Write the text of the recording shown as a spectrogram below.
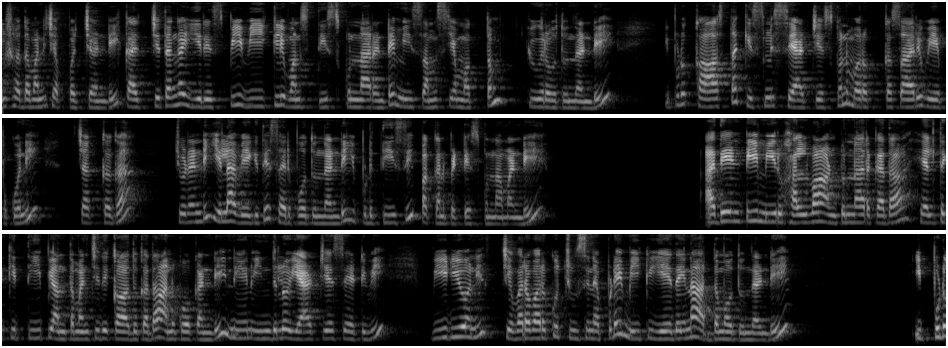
ఔషధం అని చెప్పొచ్చండి. ఖచ్చితంగా ఈ రెసిపీ వీక్లీ వన్స్ తీసుకున్నారంటే మీ సమస్య మొత్తం క్యూర్ అవుతుందండి. ఇప్పుడు కాస్త కిస్మిస్ యాడ్ చేసుకొని మరొక్కసారి వేపుకొని చక్కగా చూడండి ఇలా వేగితే సరిపోతుందండి. ఇప్పుడు తీసి పక్కన పెట్టేసుకున్నామండి అదేంటి మీరు హల్వా అంటున్నారు కదా హెల్త్కి తీపి అంత మంచిది కాదు కదా అనుకోకండి. నేను ఇందులో యాడ్ చేసేటివి వీడియోని చివరి వరకు చూసినప్పుడే మీకు ఏదైనా అర్థమవుతుందండి. ఇప్పుడు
